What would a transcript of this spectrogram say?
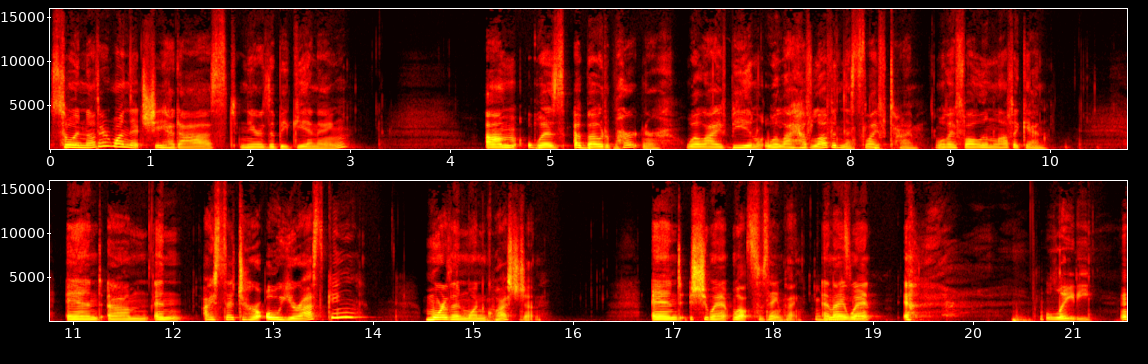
So another one that she had asked near the beginning um, was about a partner. Will I be? In, will I have love in this lifetime? Will I fall in love again? And um, and I said to her, "Oh, you're asking more than one question." And she went, "Well, it's the same thing." Mm-hmm. And I went, Lady.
